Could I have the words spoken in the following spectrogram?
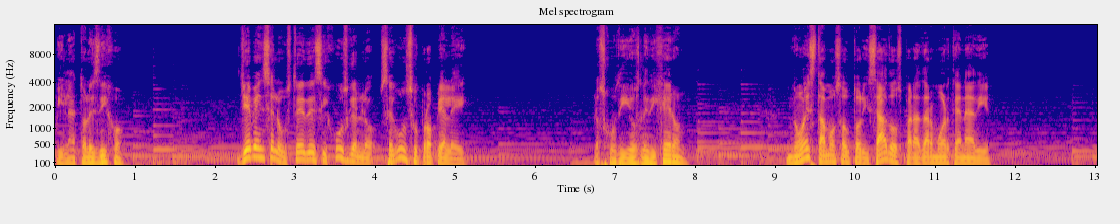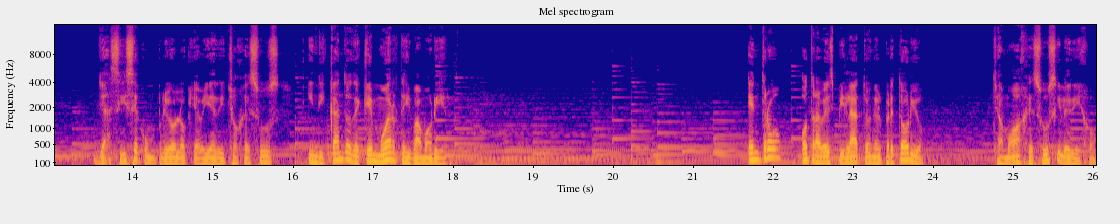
Pilato les dijo, Llévenselo ustedes y júzguenlo según su propia ley. Los judíos le dijeron, No estamos autorizados para dar muerte a nadie. Y así se cumplió lo que había dicho Jesús, indicando de qué muerte iba a morir. Entró otra vez Pilato en el pretorio, llamó a Jesús y le dijo,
